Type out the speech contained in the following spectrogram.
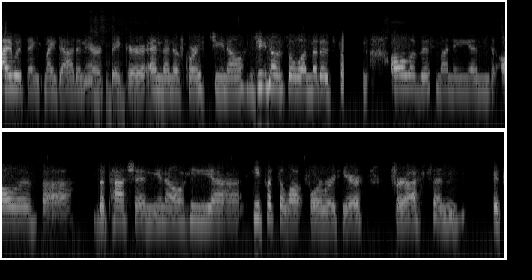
I would thank my dad and Eric Baker, and then of course Gino. Gino's the one that has put all of this money and all of uh, the passion. You know, he uh, he puts a lot forward here for us, and it's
